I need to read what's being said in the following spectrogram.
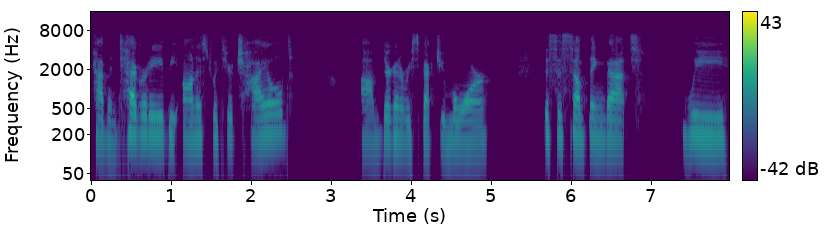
have integrity, be honest with your child, um, they're going to respect you more. This is something that we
